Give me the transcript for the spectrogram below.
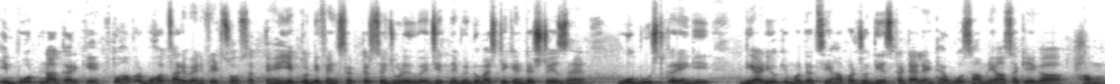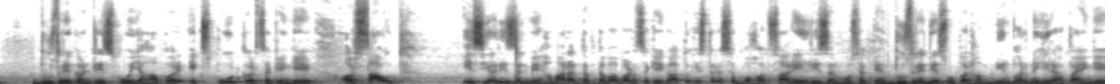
इंपोर्ट ना करके तो वहाँ पर बहुत सारे बेनिफिट्स हो सकते हैं। एक तो डिफेंस सेक्टर से जुड़े हुए जितने भी डोमेस्टिक इंडस्ट्रीज़ हैं, वो बूस्ट करेंगी। डीआरडीओ की मदद से यहाँ पर जो देश का टैलेंट है, वो सामने आ सकेगा। हम दूसरे कंट्रीज़ को यहाँ पर एक्सपोर्ट कर सकेंगे, और साउथ एशिया रीजन में हमारा दबदबा बढ़ सकेगा तो इस तरह से बहुत सारे रीज़न हो सकते हैं। दूसरे देशों पर हम निर्भर नहीं रह पाएँगे,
